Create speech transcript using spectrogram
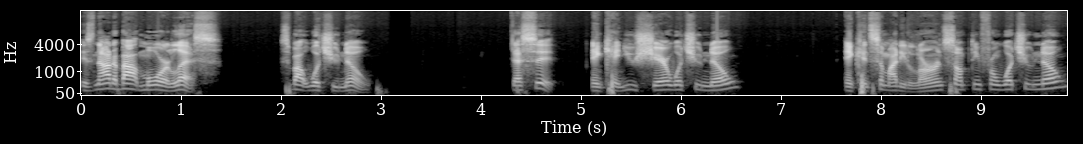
It's not about more or less. It's about what you know. That's it. And can you share what you know? And can somebody learn something from what you know?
